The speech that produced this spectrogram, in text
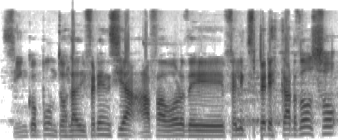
Cinco puntos la diferencia a favor de Félix Pérez Cardoso.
